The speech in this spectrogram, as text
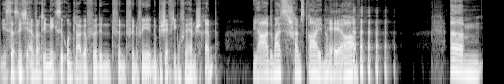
Ist das nicht einfach die nächste Grundlage für, den, für, für, für eine Beschäftigung für Herrn Schremp? Ja, du meinst Schrems 3, ne? Ja, ja. ähm,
